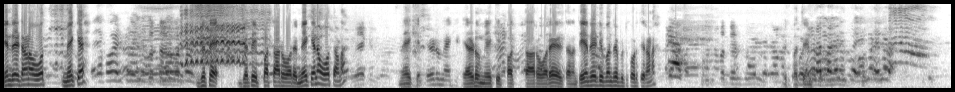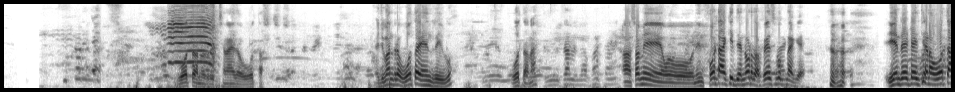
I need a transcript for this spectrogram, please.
ಏನ್ ರೇಟ್ ಅಣ್ಣ ಓತ್ ಮೇಕೆ? ಜೊತೆ ಜೊತೆ ಇಪ್ಪತ್ತಾರೂವರೆ. ಮೇಕೆನ ಎರಡು ಮೇಕೆ. ಎರಡು ಮೇಕೆ ಇಪ್ಪತ್ತಾರುವರೆ ಹೇಳ್ತಾರಂತ. ಏನ್ ರೇಟಿಗೆ ಬಂದ್ರೆ ಬಿಟ್ಕೊಡ್ತೀರಣ ಇಪ್ಪತ್ತೆಂಟು. ಓತ ನೋಡ್ರಿ ಚೆನ್ನಾಗಿದಾವ ಓತ. ಯಜಮಾನ್ರೆ ಓತ ಏನ್ರಿ ಇವು? ಓತಾನ ಹಾ, ಸ್ವಾಮಿ ನಿನ್ ಫೋಟೋ ಹಾಕಿದ್ದೆ ನೋಡ್ದ ಫೇಸ್ಬುಕ್ನಾಗೆ ಏನ್ ರೇಟ್ ಐತಿ ಅಣ್ಣ ಓತಾ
